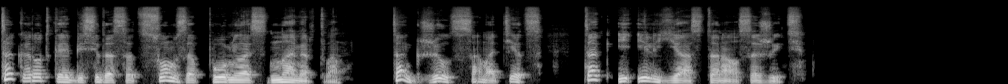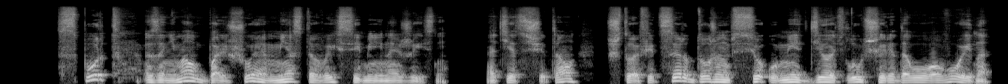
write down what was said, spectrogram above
Та короткая беседа с отцом запомнилась намертво. Так жил сам отец, так и Илья старался жить. Спорт занимал большое место в их семейной жизни. Отец считал, что офицер должен все уметь делать лучше рядового воина,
